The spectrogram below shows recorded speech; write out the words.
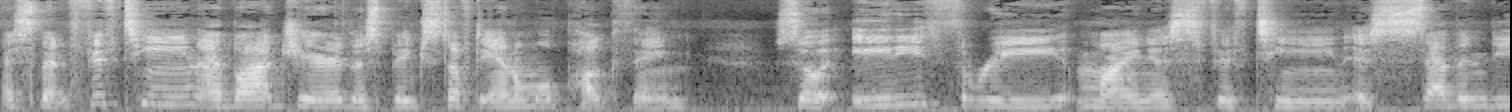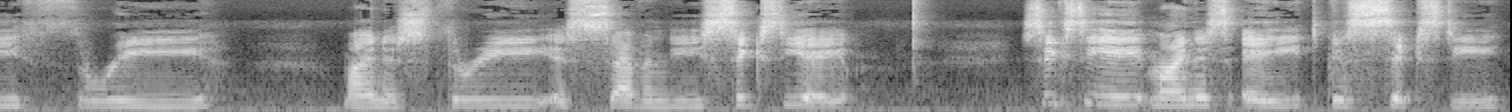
I spent 15 I bought Jared this big stuffed animal pug thing. So 83 minus 15 is 73 minus 3 is 70, 68. 68 minus 8 is 60.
